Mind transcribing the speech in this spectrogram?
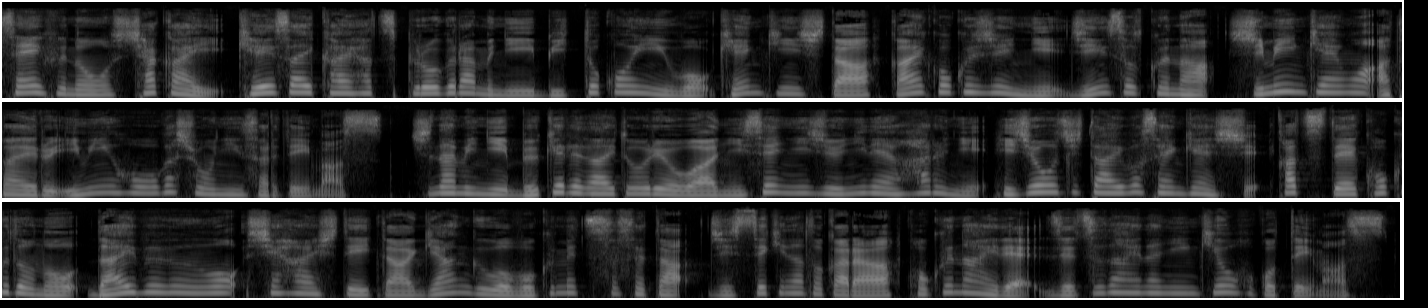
政府の社会経済開発プログラムにビットコインを献金した外国人に迅速な市民権を与える移民法が承認されています。ちなみにブケレ大統領は2022年春に非常事態を宣言し、かつて国土の大部分を支配していたギャングを撲滅させた実績などから国内で絶大な人気を誇っています。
